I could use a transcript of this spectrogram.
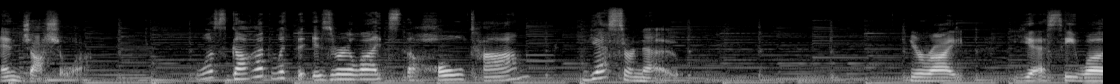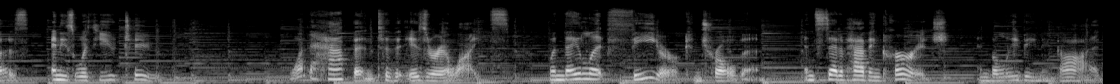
and Joshua. Was God with the Israelites the whole time? Yes or no? You're right. Yes, He was. And He's with you too. What happened to the Israelites when they let fear control them instead of having courage and believing in God?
